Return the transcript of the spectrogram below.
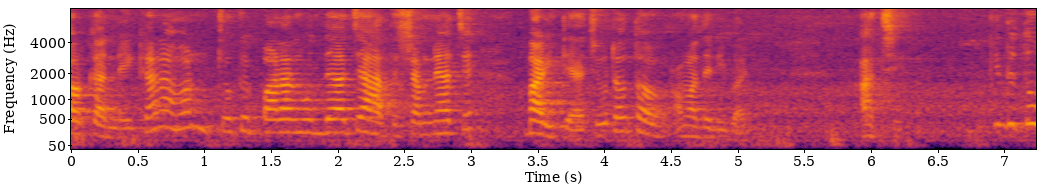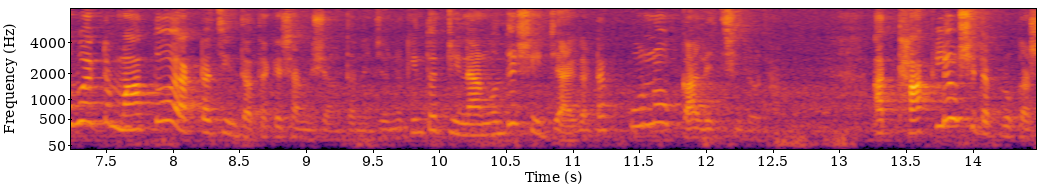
দরকার নেই, কারণ আমার চোখে পাড়ার মধ্যে আছে, হাতের সামনে আছে, বাড়িতে আছে, ওটাও তো আমাদেরই বাড়ি, আছে। কিন্তু তবু একটা মা তো একটা চিন্তা থাকে স্বামী সন্তানের জন্য, কিন্তু টিনার মধ্যে সেই জায়গাটা কোনো কালে ছিল না। আর থাকলেও সেটা প্রকাশ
